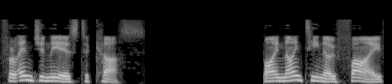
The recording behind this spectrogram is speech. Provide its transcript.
for engineers to cuss. By 1905,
